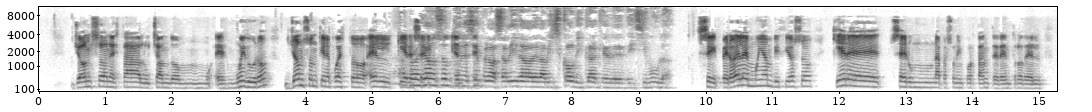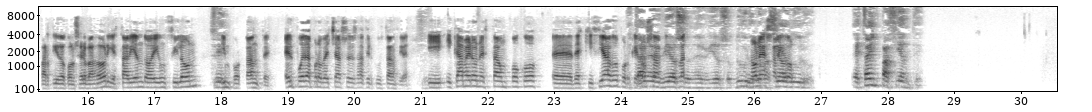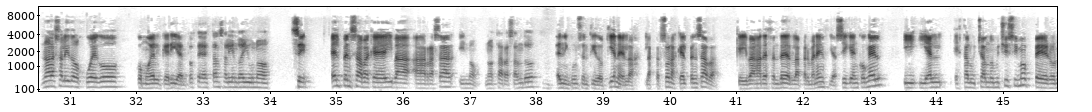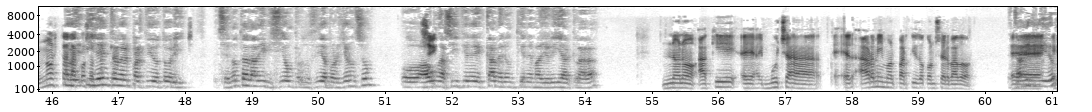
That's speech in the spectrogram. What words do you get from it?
Johnson está luchando, es muy duro. Johnson tiene puesto, él ah, quiere ser. Johnson tiene siempre la salida de la viscómica que le disimula. Sí, pero él es muy ambicioso, quiere ser una persona importante dentro del Partido Conservador y está viendo ahí un filón importante. Él puede aprovecharse de esas circunstancias. Y, Cameron está un poco eh, desquiciado porque está no nervioso, nervioso, duro, no le ha salido duro. Está impaciente. No le ha salido el juego como él quería. Entonces están saliendo ahí unos. Sí, él pensaba que iba a arrasar y no, no está arrasando en ningún sentido. Tiene las personas que él pensaba que iban a defender la permanencia siguen con él y, él está luchando muchísimo, pero no está la cosa. ¿Y dentro del partido Tory se nota la división producida por Johnson o aún así tiene Cameron tiene mayoría clara? No, no, aquí eh, hay mucha. ahora mismo el Partido Conservador. ¿Está dividido?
